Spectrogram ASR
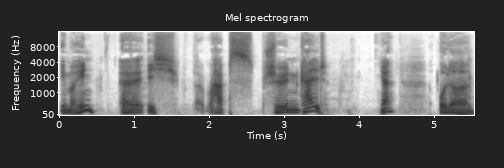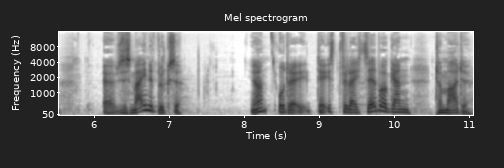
immerhin, äh, ich hab's schön kalt. Ja? Oder Mhm. äh, es ist meine Büchse. Ja, oder der isst vielleicht selber gern Tomate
